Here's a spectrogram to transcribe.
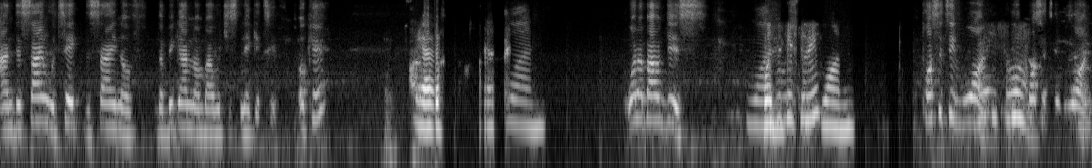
and the sign will take the sign of the bigger number, which is negative. Okay? Yeah. One. What about this? One. Positive? One. Positive 1. Is one? Positive 1.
